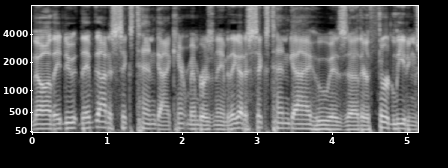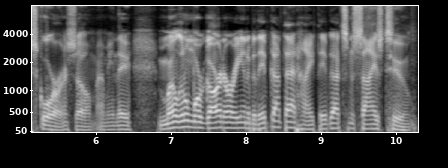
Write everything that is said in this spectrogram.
No, they do. They've got a six ten guy. I can't remember his name, but they got a six ten guy who is uh, their third leading scorer. So I mean, they are a little more guard oriented, but they've got that height. They've got some size too.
